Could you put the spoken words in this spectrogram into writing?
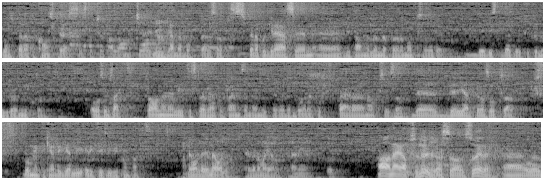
de spelar på konstgräs i stort sett alla matcher. Ligan där borta. Så att spela på gräsen är lite annorlunda för dem också. Det, det visste vi att vi kunde dra nytta av. Och som sagt, planen är lite större här på Friends än den vi på på Färöarna också. Så det, det hjälper oss också att de inte kan ligga li, riktigt lika kompakt. Mål är mål, även om man gör träningar. Ja, nej absolut. Mm. Alltså, så är det. Uh, och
